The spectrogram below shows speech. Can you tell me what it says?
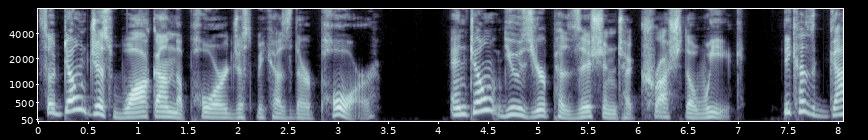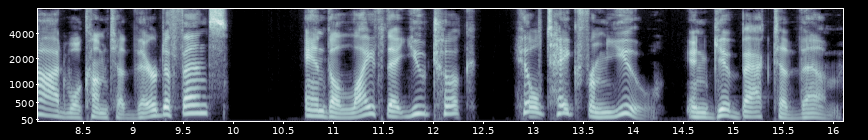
So don't just walk on the poor just because they're poor. And don't use your position to crush the weak, because God will come to their defense, and the life that you took, He'll take from you and give back to them.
